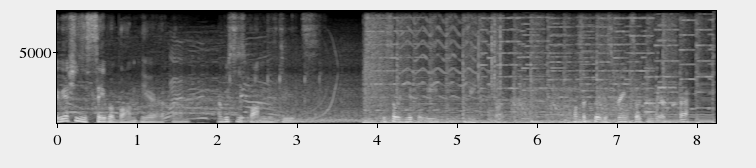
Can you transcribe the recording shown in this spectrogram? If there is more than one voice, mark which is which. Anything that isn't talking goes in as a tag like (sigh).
Speaker 1: Maybe I should just save a bomb here we should just bomb these dudes. Just so we can get the lead. Also clear the screen so I can get a prep.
